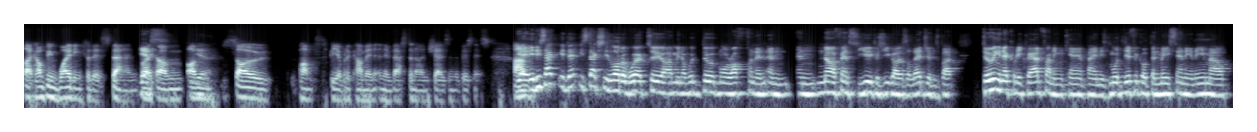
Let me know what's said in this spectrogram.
like, "I've been waiting for this, Dan. Yes. Like, I'm I'm yeah. so pumped to be able to come in and invest and own shares in the business." Um, yeah, it is. It's actually a lot of work too. I mean, I would do it more often, and and and no offense to you because you guys are legends, but doing an equity crowdfunding campaign is more difficult than me sending an email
